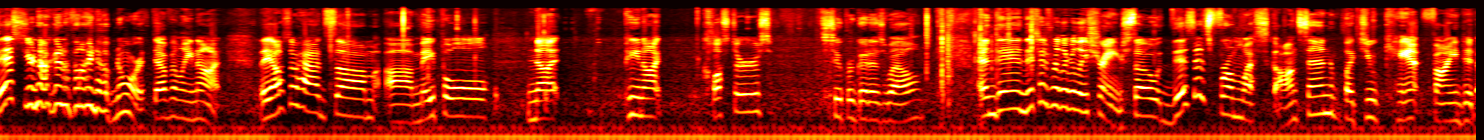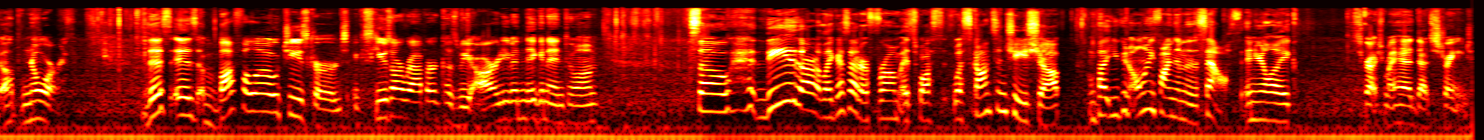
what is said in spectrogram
This you're not gonna find up north, definitely not. They also had some uh, maple nut peanut clusters, super good as well. And then this is really, really strange. So this is from Wisconsin, but you can't find it up north. This is buffalo cheese curds. Excuse our wrapper because we already been digging into them. So these are, like I said, are from, it's Wisconsin Cheese Shop, but you can only find them in the South. And you're like, scratch my head, that's strange.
